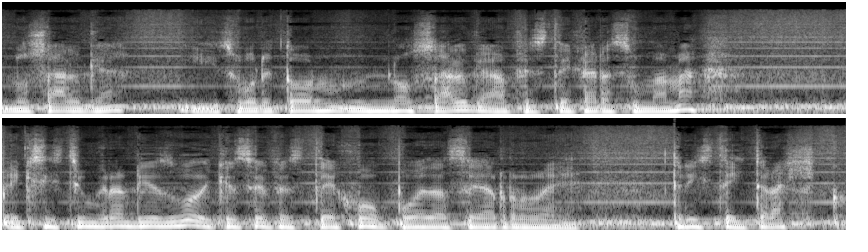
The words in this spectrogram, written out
no salga y sobre todo no salga a festejar a su mamá. Existe un gran riesgo de que ese festejo pueda ser eh, triste y trágico.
